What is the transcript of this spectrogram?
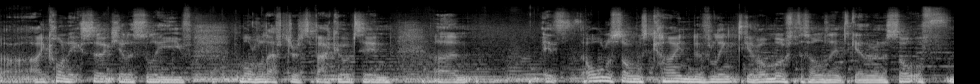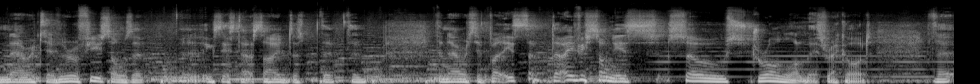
uh, iconic circular sleeve modelled after a tobacco tin. Um, it's all the songs kind of linked together, or most of the songs linked together in a sort of narrative. There are a few songs that uh, exist outside the, the, the, the narrative, but it's every song is so strong on this record that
